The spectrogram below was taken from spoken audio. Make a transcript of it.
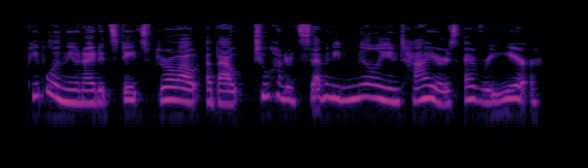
People in the United States throw out about 270 million tires every year.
